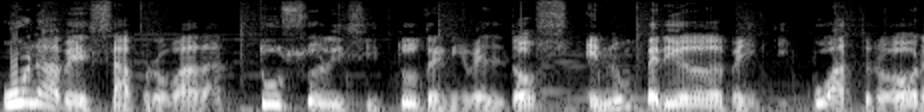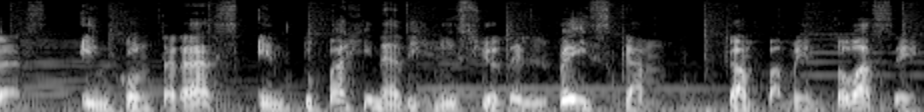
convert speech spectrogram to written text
Una vez aprobada tu solicitud de nivel 2, en un periodo de 24 horas, encontrarás en tu página de inicio del Basecamp, campamento base,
